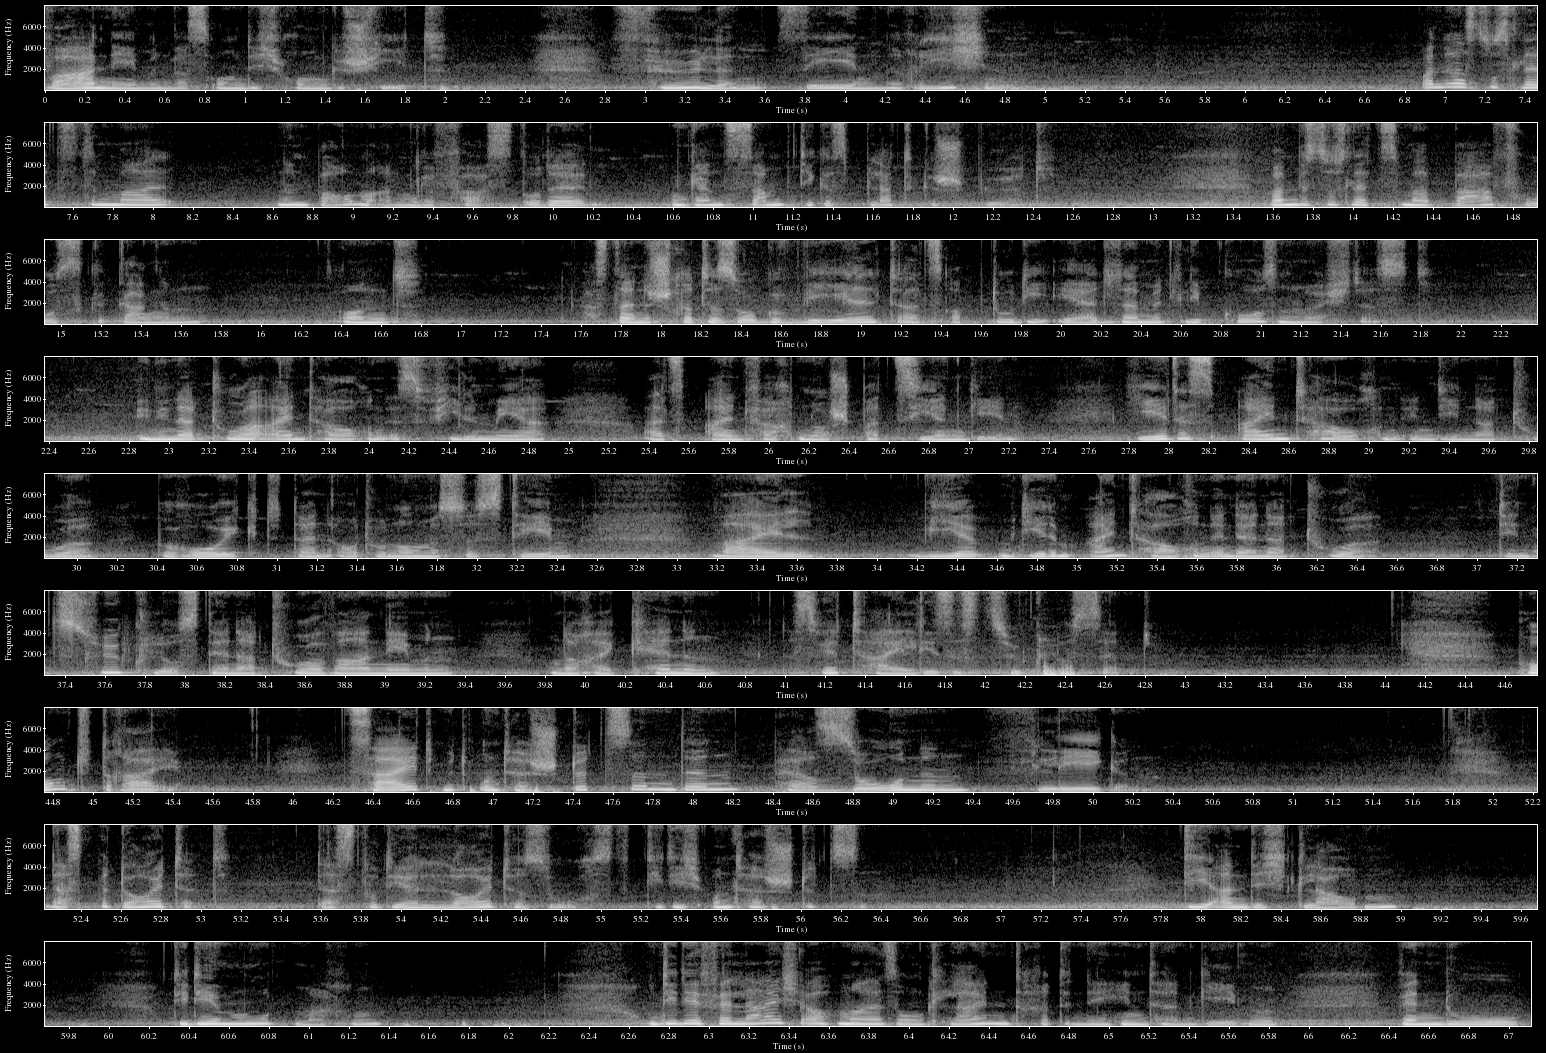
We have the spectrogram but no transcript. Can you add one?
Wahrnehmen, was um dich herum geschieht. Fühlen, sehen, riechen. Wann hast du das letzte Mal einen Baum angefasst oder ein ganz samtiges Blatt gespürt? Wann bist du das letzte Mal barfuß gegangen und hast deine Schritte so gewählt, als ob du die Erde damit liebkosen möchtest. In die Natur eintauchen ist viel mehr als einfach nur spazieren gehen. Jedes Eintauchen in die Natur beruhigt dein autonomes System, weil wir mit jedem Eintauchen in der Natur den Zyklus der Natur wahrnehmen und auch erkennen, dass wir Teil dieses Zyklus sind. Punkt 3. Zeit mit unterstützenden Personen pflegen. Das bedeutet, dass du dir Leute suchst, die dich unterstützen, die an dich glauben, die dir Mut machen und die dir vielleicht auch mal so einen kleinen Tritt in den Hintern geben, wenn du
